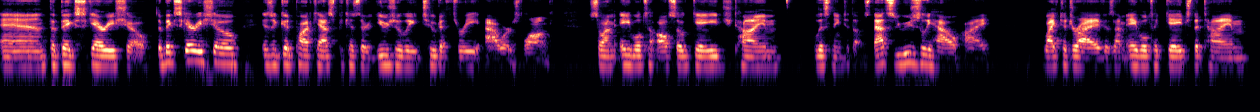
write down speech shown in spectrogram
And The Big Scary Show. The Big Scary Show is a good podcast because they're usually two to three hours long. So I'm able to also gauge time listening to those. That's usually how I like to drive is I'm able to gauge the time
